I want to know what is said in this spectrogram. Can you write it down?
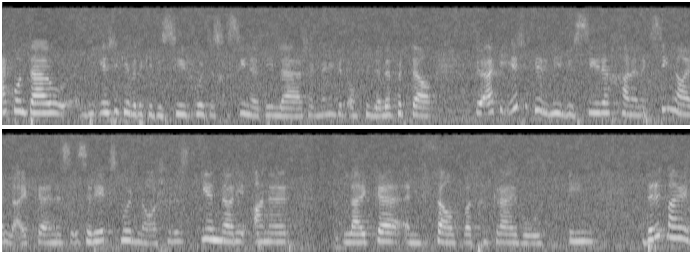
ek onthou die eerste keer wat ek die dossierfoto's gesien het, die les, ek dink ek het ook vir julle vertel. Toe ek die eerste keer in die dossiere gaan en ek sien daai lyke en dit is, 'n reeks moordenaars, so dis een na die ander lyke in die veld wat gekry word en dit het my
